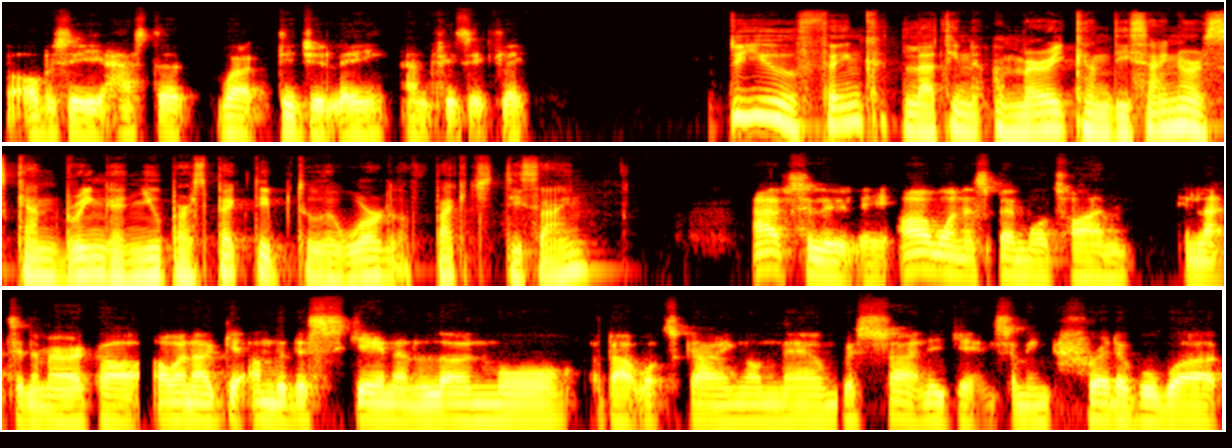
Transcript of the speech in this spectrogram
But obviously, it has to work digitally and physically. Do you think Latin American designers can bring a new perspective to the world of package design? Absolutely. I want to spend more time in Latin America. Oh, I want to get under the skin and learn more about what's going on there. We're certainly getting some incredible work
